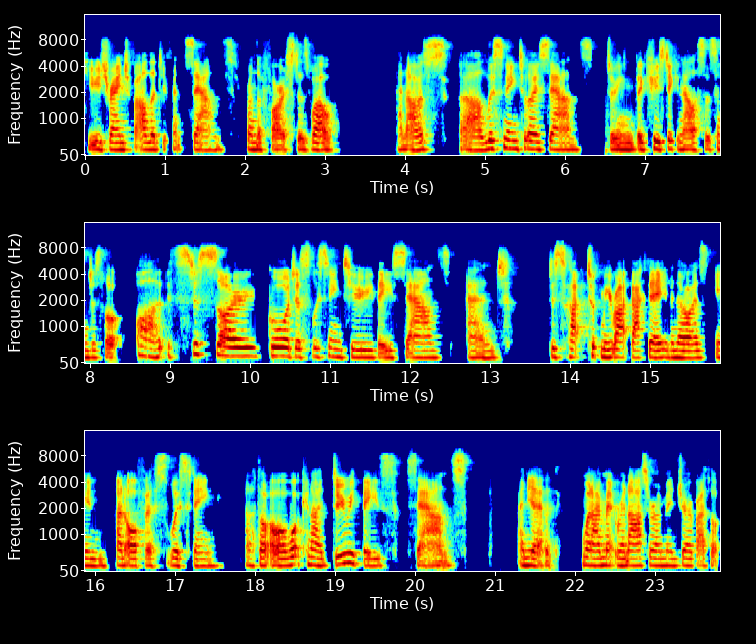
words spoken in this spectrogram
huge range of other different sounds from the forest as well. And I was uh, listening to those sounds, doing the acoustic analysis, and just thought, oh, it's just so gorgeous listening to these sounds and just like took me right back there, even though I was in an office listening. And I thought, oh, what can I do with these sounds? And yeah, when I met Renata on Minjerribah, I thought,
